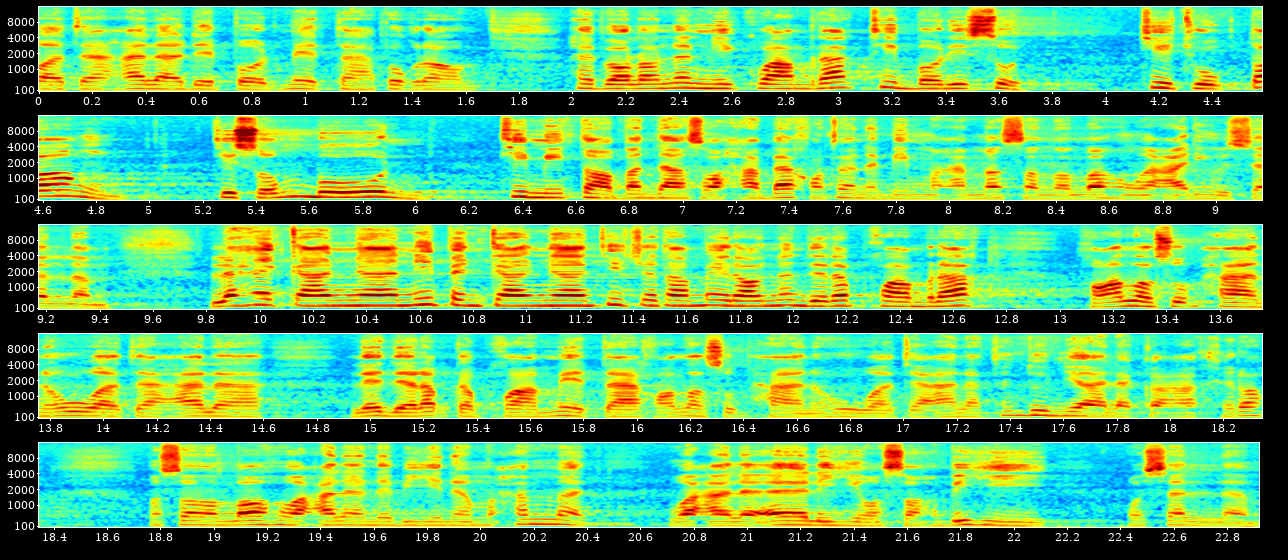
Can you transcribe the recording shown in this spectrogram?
วะตะอาลาได้โปรดเมตตาพวกเรา ให้พวกเรานั้นมีความรักที่บริสุทธิ์ที่ถูกต้องที่สมบูรณ์ที่มีต่อบรรดาซอฮาบะของท่านนบีมุฮัมมัดสัลลัลลอฮุอะลัยฮิวสัลลัมและให้การงานนี้เป็นการงานที่จะทำให้เรานั้นได้รับความรัก ของอัลลอฮฺสุบฮานะฮูวะตะอาลาและได้รับกับความเมตตาของอัลลอฮฺสุบฮานะฮูวะตะอาลาทั้งดุนยาและก็อาคิเราะห์วะซัลลัลลอฮุอะลานบีนะมุฮัมมัดวะอะลาอาลีฮิวะซอฮบิฮิวะสัลลัม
